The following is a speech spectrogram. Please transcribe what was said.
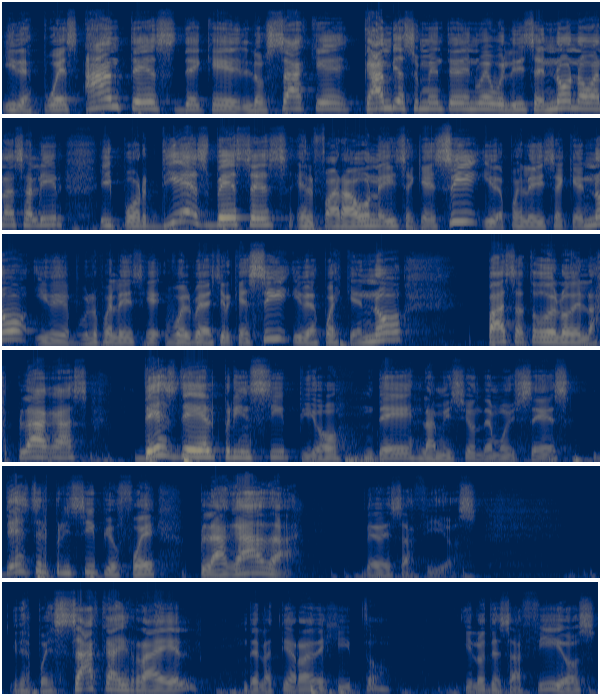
y después, antes de que lo saque, cambia su mente de nuevo y le dice, no, no van a salir. Y por diez veces el faraón le dice que sí y después le dice que no y después le dice, vuelve a decir que sí y después que no. Pasa todo lo de las plagas. Desde el principio de la misión de Moisés, desde el principio fue plagada de desafíos. Y después saca a Israel de la tierra de Egipto, y los desafíos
